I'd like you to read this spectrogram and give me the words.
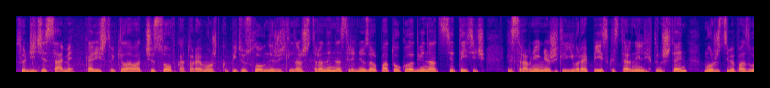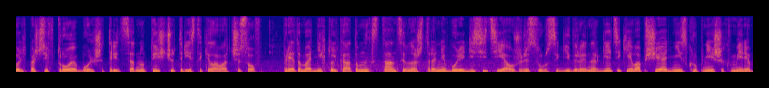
Судите сами, количество киловатт-часов, которое может купить условный житель нашей страны на среднюю зарплату около 12 тысяч. Для сравнения, житель европейской страны Лихтенштейн может себе позволить почти втрое больше – 31 300 киловатт-часов. При этом одних только атомных станций электростанций в нашей стране более 10, а уже ресурсы гидроэнергетики вообще одни из крупнейших в мире.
